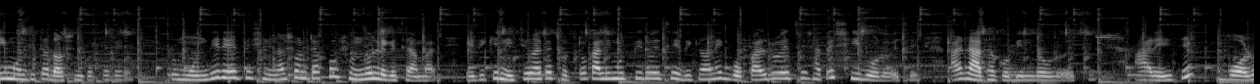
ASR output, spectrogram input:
এই মন্দিরটা দর্শন করতে পেরে। তো মন্দিরের যে সিংহাসনটা খুব সুন্দর লেগেছে আমার। এদিকে নিচেও একটা ছোট্ট কালী মূর্তি রয়েছে, এদিকে অনেক গোপাল রয়েছে, সাথে শিবও রয়েছে, আর রাধা গোবিন্দও রয়েছে। আর এই যে বড়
